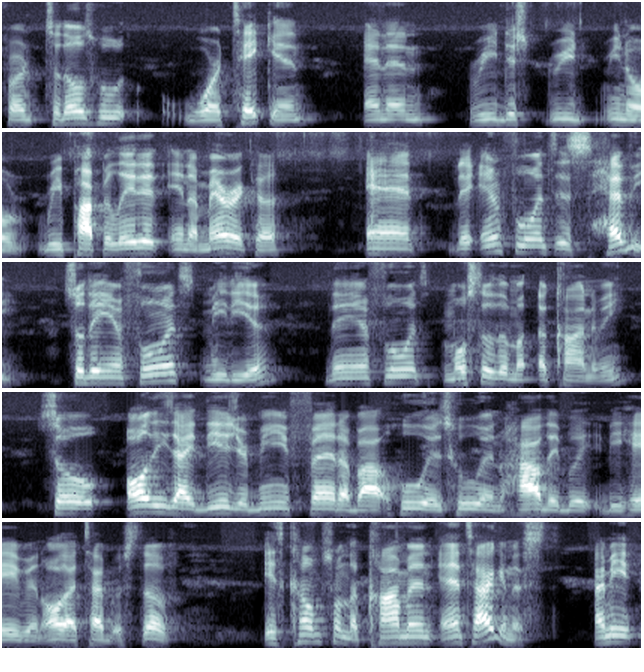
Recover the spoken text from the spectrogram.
for to those who were taken and then re, you know repopulated in America, and the influence is heavy. So they influence media, they influence most of the economy. So all these ideas you're being fed about who is who and how they behave and all that type of stuff, it comes from the common antagonist. I mean,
